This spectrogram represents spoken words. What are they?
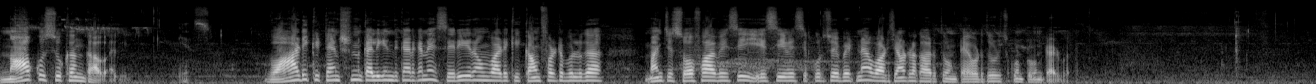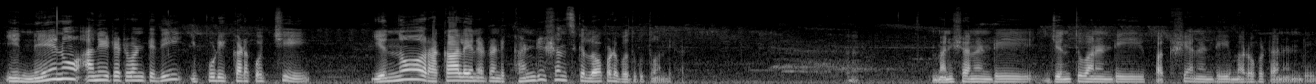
నాకు సుఖం కావాలి. వాడికి టెన్షన్ కలిగింది కనుకనే శరీరం వాడికి కంఫర్టబుల్గా మంచి సోఫా వేసి ఏసీ వేసి కూర్చోబెట్టినా వాడి చెమటలు కారుతూ ఉంటాయి వాడు తుడుచుకుంటూ ఉంటాడు వాడు. ఈ నేను అనేటటువంటిది ఇప్పుడు ఇక్కడికి వచ్చి ఎన్నో రకాలైనటువంటి కండిషన్స్కి లోపల బతుకుతోంది మనిషి అనండి జంతువు అనండి పక్షి అనండి మరొకటి అనండి.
